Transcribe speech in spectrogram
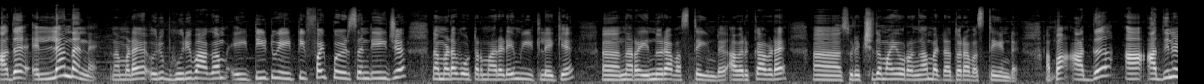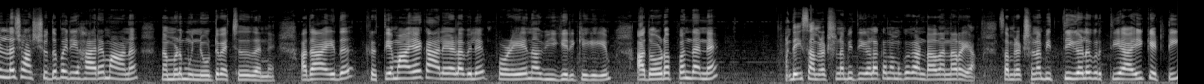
അത് എല്ലാം തന്നെ നമ്മുടെ ഒരു ഭൂരിഭാഗം eighty two eighty five percentage നമ്മുടെ വോട്ടർമാരുടെയും വീട്ടിലേക്ക് നിറയുന്നൊരവസ്ഥയുണ്ട്. അവർക്ക് അവിടെ സുരക്ഷിതമായി ഉറങ്ങാൻ പറ്റാത്തൊരവസ്ഥയുണ്ട്. അപ്പോൾ അത് അതിനുള്ള ശാശ്വത പരിഹാരമാണ് നമ്മൾ മുന്നോട്ട് വെച്ചത് തന്നെ. അതായത് കൃത്യമായ കാലയളവിൽ പുഴയെ നവീകരിക്കുകയും അതോടൊപ്പം തന്നെ ഈ സംരക്ഷണ ഭിത്തികളൊക്കെ നമുക്ക് കണ്ടാൽ തന്നെ അറിയാം. സംരക്ഷണ ഭിത്തികൾ വൃത്തിയായി കെട്ടി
